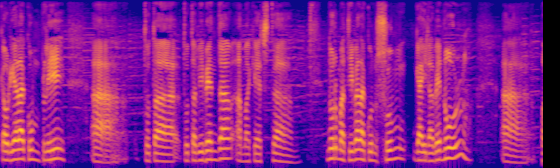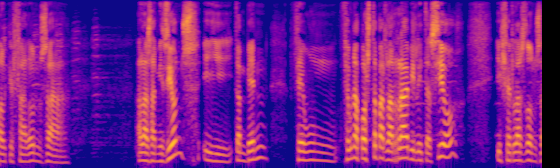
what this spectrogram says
que hauria de complir eh, tota, tota vivenda amb aquesta normativa de consum gairebé nul eh, pel que fa doncs, a, a les emissions i també fer, un, fer una aposta per la rehabilitació i fer-les doncs,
